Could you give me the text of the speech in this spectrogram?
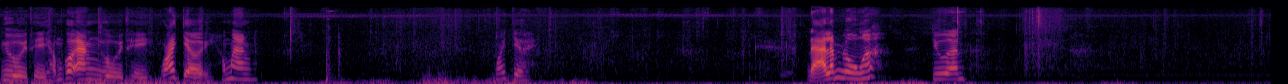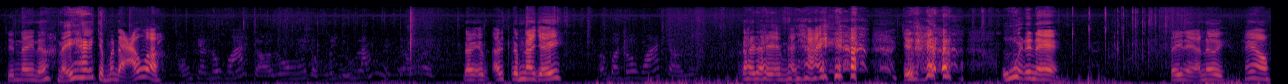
Người thì không có ăn người thì quá trời không ăn quá trời. Đã lắm luôn á. Chưa anh? Trên đây nữa. Nãy cái chùm nó đã quá à. Đây em à, đùm này chị? Đây đây em đang hái. Chị thấy đó. ui đây nè. Đây nè anh ơi thấy không?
